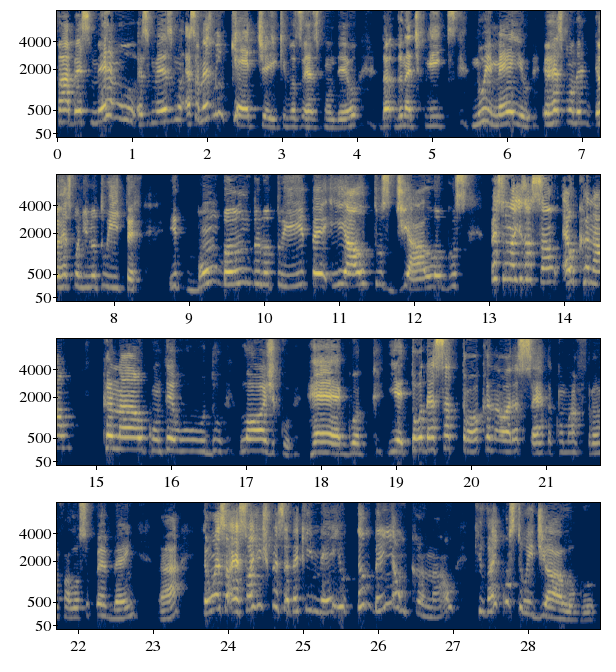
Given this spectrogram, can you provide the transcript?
Fábio, esse mesmo, esse mesmo, essa mesma enquete aí que você respondeu do Netflix no e-mail, eu respondi, eu respondi no Twitter. E bombando no Twitter e altos diálogos. Personalização é o canal canal, conteúdo, lógico, régua, e toda essa troca na hora certa, como a Fran falou super bem. Né? Então é só, é só a gente perceber que e-mail também é um canal que vai construir diálogo.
